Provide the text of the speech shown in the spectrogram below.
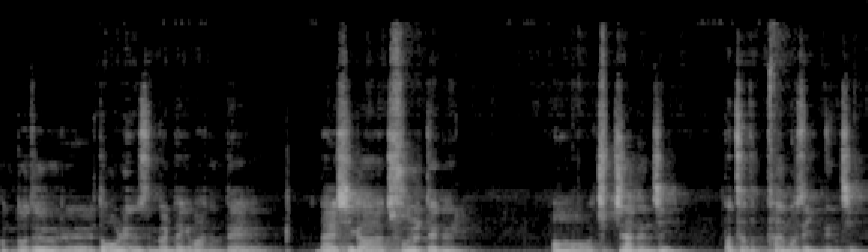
황도들을 떠올리는 순간이 되게 많은데 날씨가 추울 때는 어, 춥진 않은지 따뜻한 곳에 있는지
